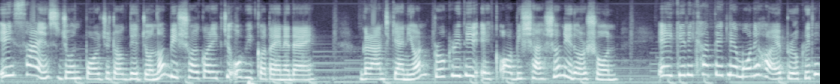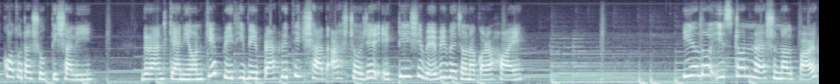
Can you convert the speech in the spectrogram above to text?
এই সায়েন্স জোন পর্যটকদের জন্য বিস্ময়কর একটি অভিজ্ঞতা এনে দেয়। গ্র্যান্ড ক্যানিয়ন প্রকৃতির এক অবিশ্বাস্য নিদর্শন। এই গিরিখাত দেখলে মনে হয় প্রকৃতি কতটা শক্তিশালী। গ্র্যান্ড ক্যানিয়নকে পৃথিবীর প্রাকৃতিক সাত আশ্চর্যের একটি হিসেবে বিবেচনা করা হয়। ইয়েলো ইস্টার্ন ন্যাশনাল পার্ক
